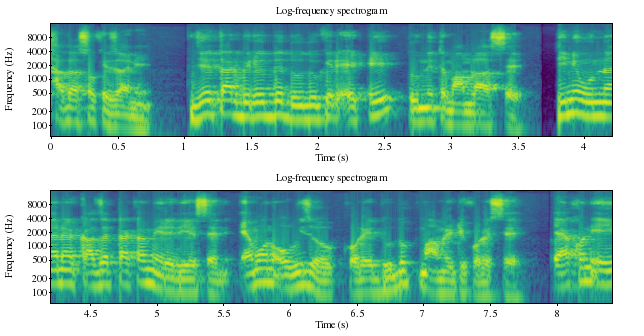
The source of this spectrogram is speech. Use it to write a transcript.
সাদা চোখে জানি, যে তার বিরুদ্ধে দুদুকের একটি দুর্নীতি মামলা আছে। তিনি উন্নয়নের কাজের টাকা মেরে দিয়েছেন, এমন অভিযোগ করে দুদক মামলাটি করেছে। এখন এই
